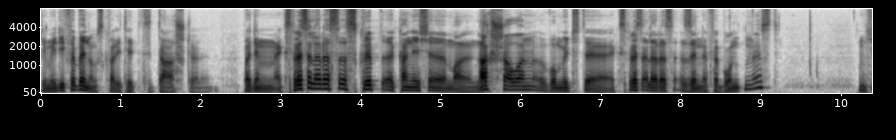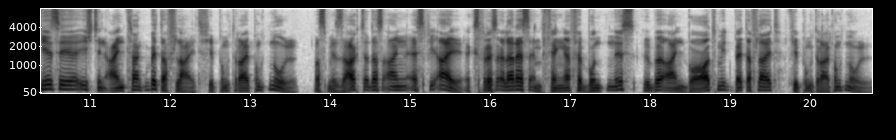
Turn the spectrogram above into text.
die mir die Verbindungsqualität darstellen. Bei dem Express LRS Skript kann ich mal nachschauen, womit der Express LRS Sender verbunden ist. Und hier sehe ich den Eintrag Betaflight 4.3.0, was mir sagt, dass ein SPI Express LRS Empfänger verbunden ist über ein Board mit Betaflight 4.3.0.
